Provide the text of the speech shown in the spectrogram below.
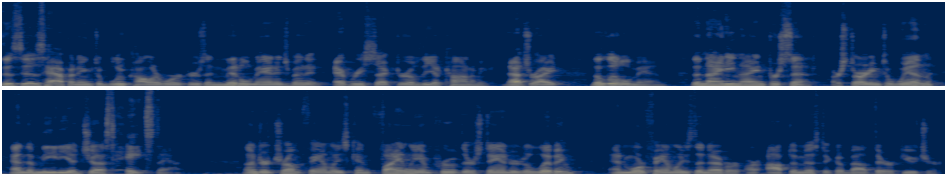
This is happening to blue collar workers and middle management in every sector of the economy. That's right, the little man, the 99%, are starting to win, and the media just hates that. Under Trump, families can finally improve their standard of living, and more families than ever are optimistic about their future.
